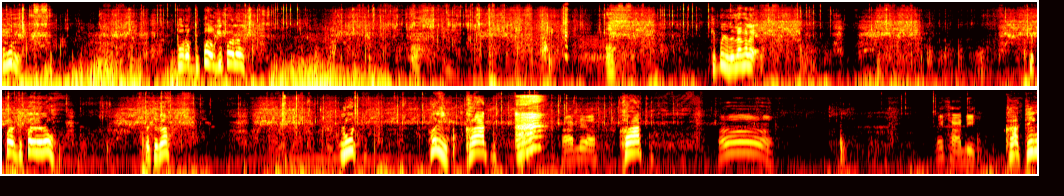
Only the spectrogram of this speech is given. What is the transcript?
ทุนทุนเอากิปเปอร์เอากิปเปอร์เลยกิปเปอร์อยู่ในรังนั่นแหละกิปเปอร์กิปเปอร์เร็วๆ จะถึงแล้วรุด เฮ้ย ขาดขาดเลยเหรอขาดเออไม่ขาดดิ ขาดจริง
